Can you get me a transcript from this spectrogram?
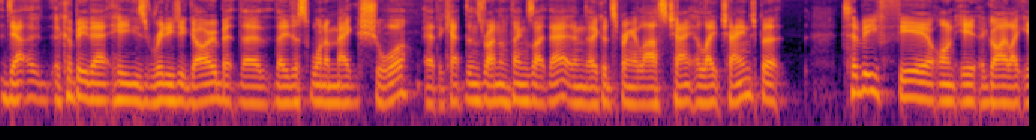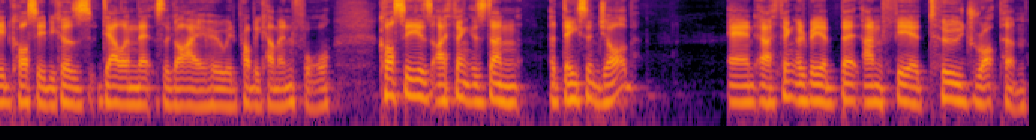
it could be that he's ready to go, but they they just want to make sure at the captain's run and things like that, and they could spring a last a late change. But to be fair on Ed, a guy like Ed Kosi, because Dallin, that's the guy who would probably come in for. Kosi is, I think, has done a decent job and I think it would be a bit unfair to drop him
